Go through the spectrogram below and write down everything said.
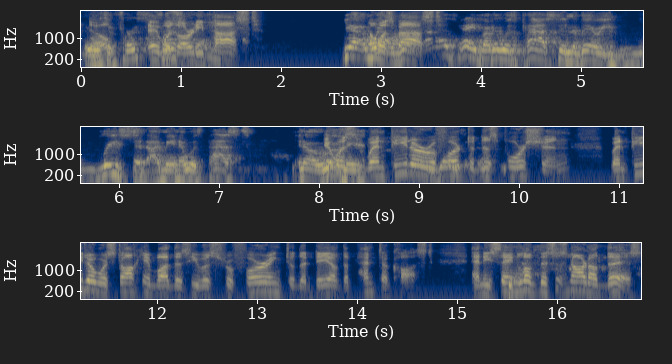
It no, was the first. It was already one. passed. Yeah, well, was passed. Okay, but it was passed in a very recent. I mean, it was passed. You know, it was I mean, when Peter referred to this portion. When Peter was talking about this, he was referring to the day of the Pentecost, and he's saying, "Look, this is not of this;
